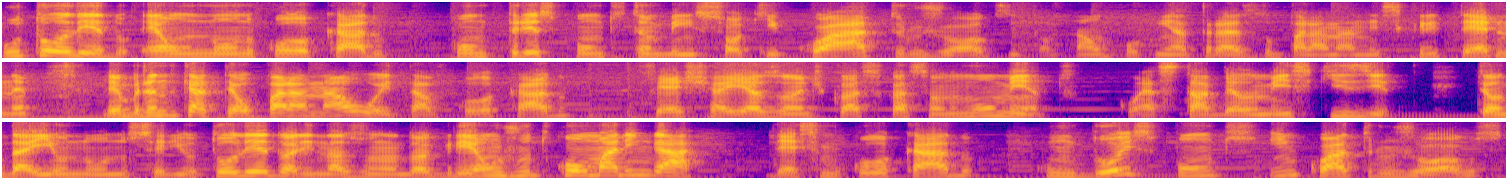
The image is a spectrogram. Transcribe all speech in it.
O Toledo é um nono colocado com três pontos também, só que quatro jogos, então tá um pouquinho atrás do Paraná nesse critério, né? Lembrando que até o Paraná, o oitavo colocado, fecha aí a zona de classificação no momento, com essa tabela meio esquisita. Então daí o nono seria o Toledo, ali na zona do Agrião, junto com o Maringá, décimo colocado, com dois pontos em quatro jogos.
